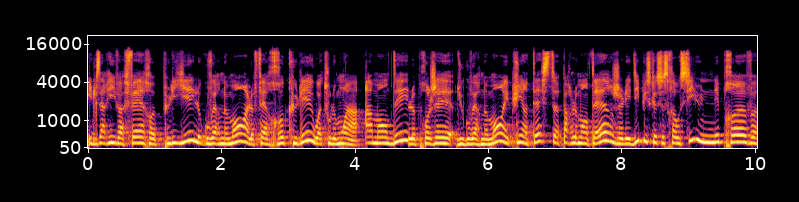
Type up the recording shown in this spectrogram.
ils arrivent à faire plier le gouvernement, à le faire reculer ou à tout le moins à amender le projet du gouvernement. Et puis un test parlementaire, je l'ai dit, puisque ce sera aussi une épreuve,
